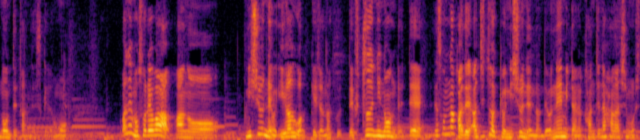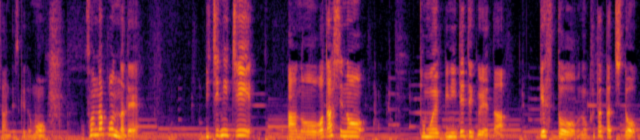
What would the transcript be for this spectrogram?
飲んでたんですけども、まあでもそれは、あの、2周年を祝うわけじゃなくって、普通に飲んでて、で、その中で、あ、実は今日2周年なんだよね、みたいな感じの話もしたんですけども、そんなこんなで、1日、あの、私のともえぴに出てくれたゲストの方たちと、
